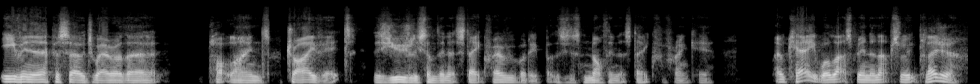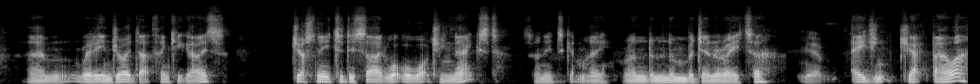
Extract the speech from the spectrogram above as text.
even in episodes where other plot lines drive it, there's usually something at stake for everybody, but there's just nothing at stake for Frank here. Okay, well, that's been an absolute pleasure. Um, really enjoyed that. Thank you, guys. Just need to decide what we're watching next. So I need to get my random number generator. Yeah. Agent Jack Bauer.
